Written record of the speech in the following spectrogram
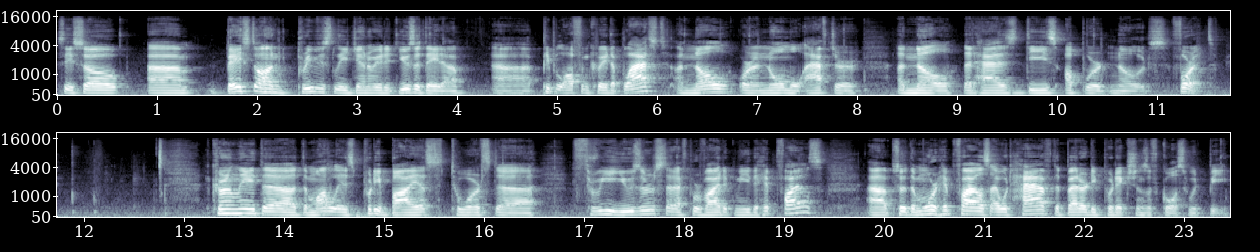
See, so um, based on previously generated user data, uh, people often create a blast, a null, or a normal after a null that has these upward nodes for it. Currently, the, the model is pretty biased towards the three users that have provided me the HIP files. Uh, so the more HIP files I would have, the better the predictions, of course, would be.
